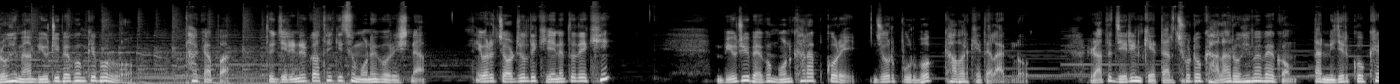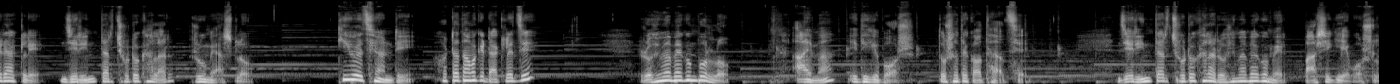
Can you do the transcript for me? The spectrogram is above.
রহিমা বিউটি বেগমকে বলল, থাক আপা, তুই জেরিনের কথায় কিছু মনে করিস না। এবারে চটজলদি খেয়ে নে তো দেখি। বিউটি বেগম মন খারাপ করে জোরপূর্বক খাবার খেতে লাগল। রাতে জেরিনকে তার ছোট খালা রহিমা বেগম তার নিজের কক্ষে ডাকলে জেরিন তার ছোট খালার রুমে আসলো। কি হয়েছে, আন্টি? হঠাৎ আমাকে ডাকলে যে? রহিমা বেগম বলল আয় মা এদিকে বস, তোর সাথে কথা আছে। জেরিন তার ছোট খালা রহিমা বেগমের পাশে গিয়ে বসল।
